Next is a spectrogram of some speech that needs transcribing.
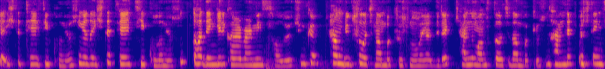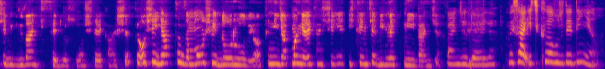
ya işte TF kullanıyorsun ya da işte TT kullanıyorsun. Daha dengeli karar vermeni sağlıyor. Çünkü hem duygusal açıdan bakıyorsun olaya direkt hem de mantıksal açıdan bakıyorsun. Hem de içten içe bir güven hissediyorsun o şeye karşı. Ve o şeyi yaptığın zaman o şey doğru oluyor. Hani yapman gereken şeyi içten içe bilmek Ni bence. Bence de öyle. Mesela iç kılavuz dedin ya.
